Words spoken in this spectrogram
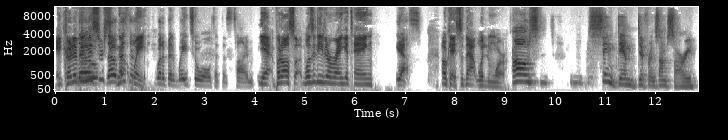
It could have no, been Mr. No, no, Mr. wait. would have been way too old at this time. Yeah, but also wasn't he an orangutan? Yes. Okay, so that wouldn't work. Oh, same damn difference. I'm sorry.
